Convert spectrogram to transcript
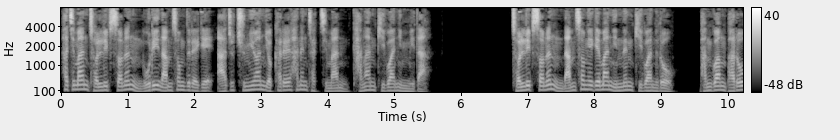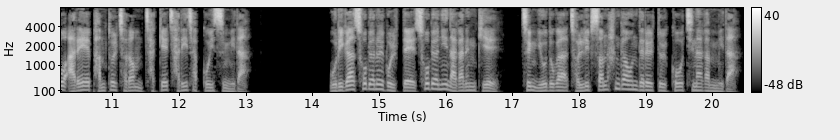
하지만 전립선은 우리 남성들에게 아주 중요한 역할을 하는 작지만 강한 기관입니다. 전립선은 남성에게만 있는 기관으로 방광 바로 아래의 밤톨처럼 작게 자리 잡고 있습니다. 우리가 소변을 볼 때 소변이 나가는 길, 즉 요도가 전립선 한가운데를 뚫고 지나갑니다.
